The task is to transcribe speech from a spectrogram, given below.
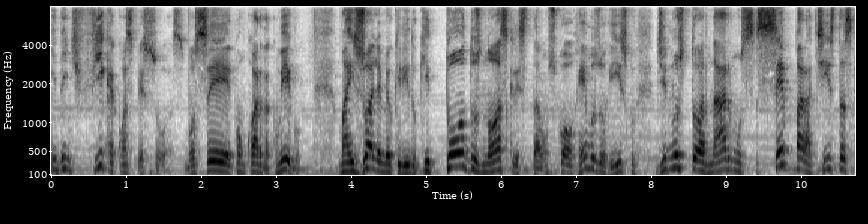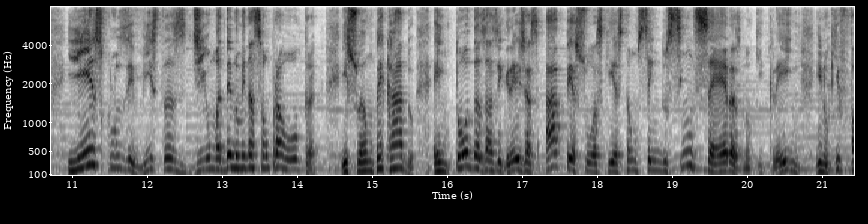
identifica com as pessoas. Você concorda comigo? Mas olha, meu querido, que todos nós cristãos corremos o risco de nos tornarmos separatistas e exclusivistas de uma denominação para outra. Isso é um pecado. Em todas as igrejas há pessoas que estão sendo sinceras no que creem e no que fazem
